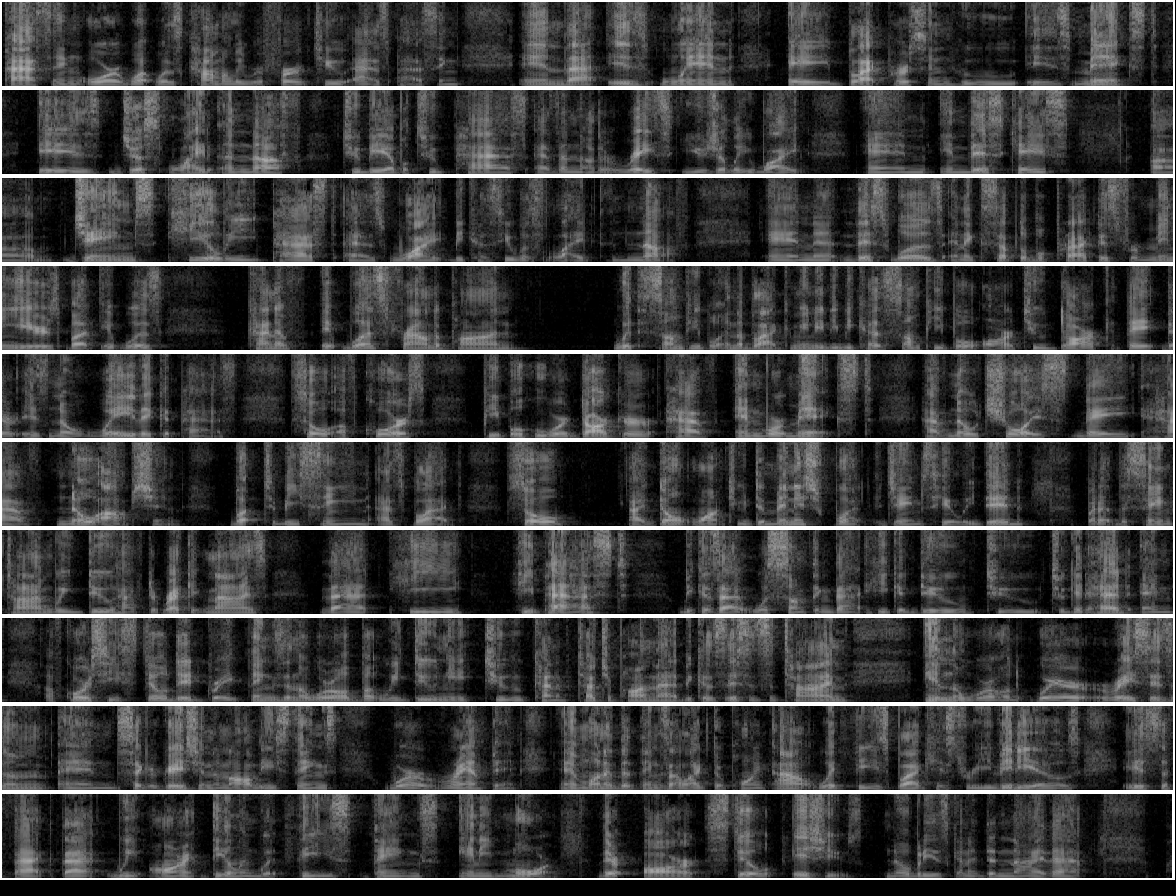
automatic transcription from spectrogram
passing, or what was commonly referred to as passing. And that is when a black person who is mixed is just light enough to be able to pass as another race, usually white. And in this case, um, James Healy passed as white because he was light enough. And uh, this was an acceptable practice for many years, but it was kind of it was frowned upon with some people in the black community because some people are too dark. They there is no way they could pass. So of course, people who were darker have and were mixed have no choice. They have no option but to be seen as black. So I don't want to diminish what James Healy did, but at the same time, we do have to recognize that he he passed because that was something that he could do to to get ahead and of course he still did great things in the world but we do need to kind of touch upon that because this is a time in the world where racism and segregation and all these things were rampant. And one of the things I like to point out with these Black History videos is the fact that we aren't dealing with these things anymore. There are still issues. Nobody is going to deny that.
